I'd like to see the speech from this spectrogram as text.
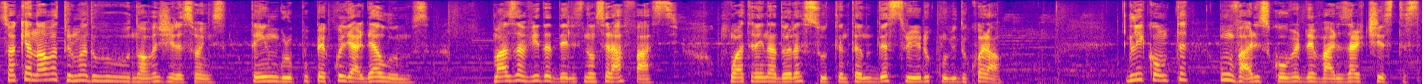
Só que a nova turma do Novas Direções tem um grupo peculiar de alunos, mas a vida deles não será fácil, com a treinadora Su tentando destruir o clube do coral. Glee conta com vários covers de vários artistas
